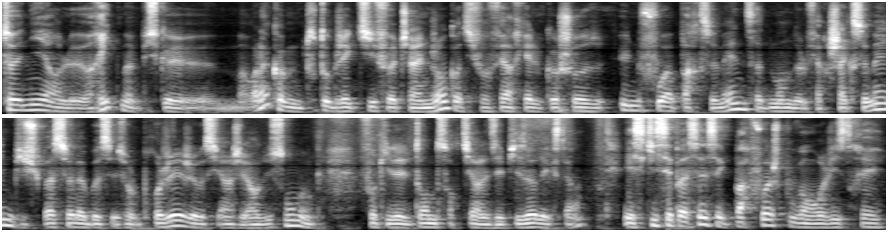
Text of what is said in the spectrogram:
tenir le rythme, puisque, bah voilà, comme tout objectif challengeant, quand il faut faire quelque chose une fois par semaine, ça demande de le faire chaque semaine. Puis je suis pas seul à bosser sur le projet, j'ai aussi un gérant du son, donc faut qu'il ait le temps de sortir les épisodes, etc. Et ce qui s'est passé, c'est que parfois, je pouvais enregistrer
